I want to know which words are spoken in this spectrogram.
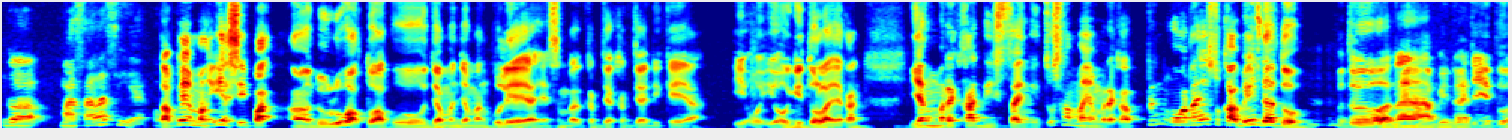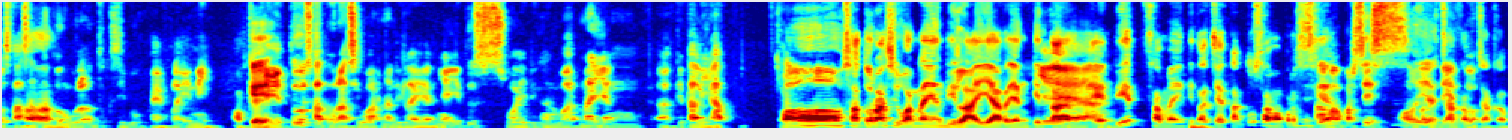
nggak masalah sih ya. Tapi emang iya sih Pak, Eh, dulu waktu aku zaman-zaman kuliah ya, yang sempat kerja-kerja di kayak IO IO gitu lah ya kan. Yang mereka desain itu sama yang mereka print warnanya suka beda tuh. Betul. Nah, bedanya itu salah satu keunggulan untuk si book Firefly ini. Oke. Yaitu saturasi warna di layarnya itu sesuai dengan warna yang eh, kita lihat. Oh, saturasi warna yang di layar yang kita Yeah. edit sama yang kita cetak tuh sama persis Sama ya. persis. Oh iya, cakep itu. cakep.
